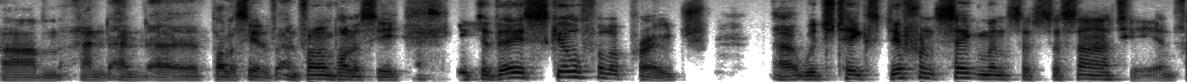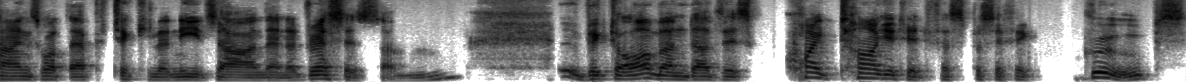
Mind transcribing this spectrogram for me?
um, and and uh, policy and, and, foreign policy. Yes. It's a very skillful approach. Uh, which takes different segments of society and finds what their particular needs are and then addresses them. Viktor Orban does this quite targeted for specific groups,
